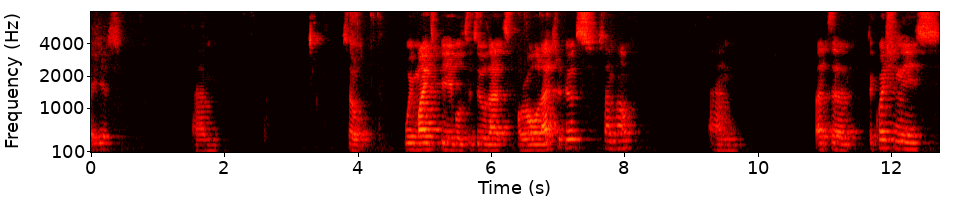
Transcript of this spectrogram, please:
radius. Um, so we might be able to do that for all attributes somehow. Um, but uh, the question is,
